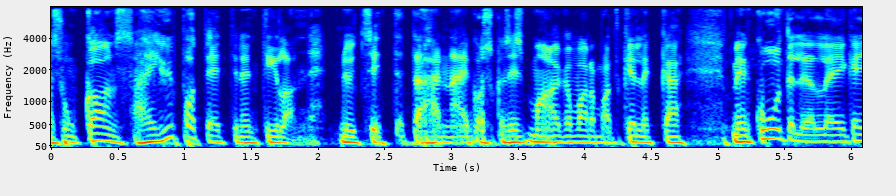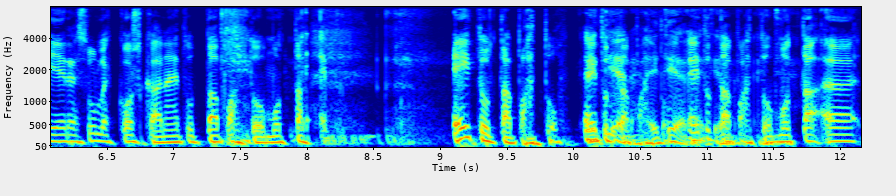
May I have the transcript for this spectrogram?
sun kanssa. Hei, hypoteettinen tilanne nyt sitten tähän näin, koska siis mä oon aika varma, että kellekään meidän kuuntelijalle eikä Jere sulle koskaan näin tule tapahtuu, mutta ei tule tapahtuu. Ei, tule tapahtuu. Ei, tule tapahtuu, mutta ö,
